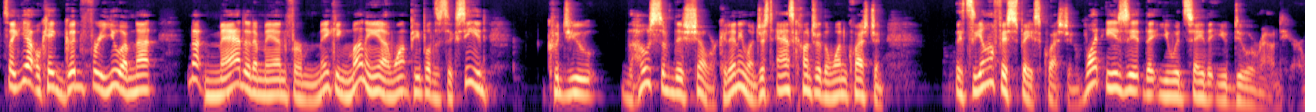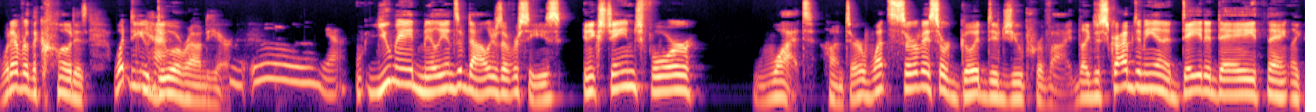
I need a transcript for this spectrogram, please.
It's like, yeah, okay, good for you. I'm not I'm not mad at a man for making money. I want people to succeed. Could you, the hosts of this show, or could anyone just ask Hunter the one question? It's the office space question. What is it that you would say that you do around here? Whatever the quote is, what do you Yeah. do around here? Ooh, yeah. You made millions of dollars overseas in exchange for what, Hunter? What service or good did you provide? Like, describe to me in a day to day thing. Like,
